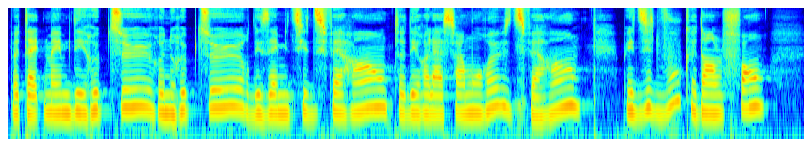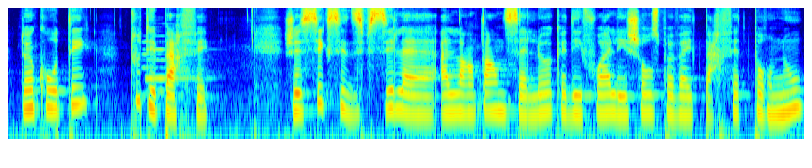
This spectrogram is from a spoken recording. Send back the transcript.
peut-être même des ruptures, une rupture, des amitiés différentes, des relations amoureuses différentes, mais dites-vous que dans le fond, d'un côté, tout est parfait. Je sais que c'est difficile à, à l'entendre, celle-là, que des fois les choses peuvent être parfaites pour nous,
